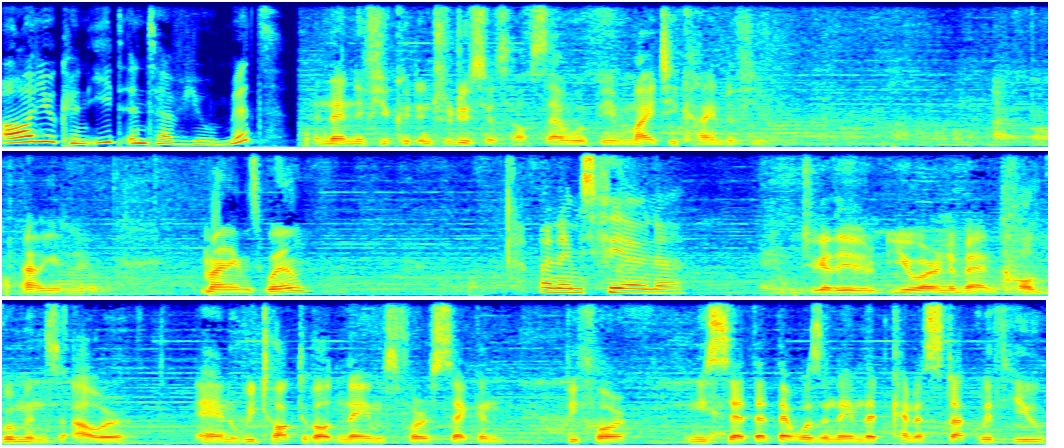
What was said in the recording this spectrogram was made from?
All-You-Can-Eat-Interview mit And then if you could introduce yourselves, that would be mighty kind of you. Oh, you know. My name's Will. My name is Fiona. And together you are in a band called Woman's Hour. And we talked about names for a second before. And you said that there was a name that kind of stuck with you,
